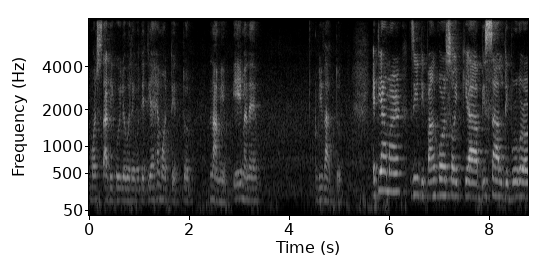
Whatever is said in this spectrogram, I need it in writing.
মই ষ্টাডি কৰি ল'ব লাগিব। তেতিয়াহে মই টেটটোত নামিম। এই মানে বিভাগটোত। এতিয়া আমাৰ যি দীপাংকৰ শইকীয়া বিশাল ডিব্ৰুগড়ৰ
